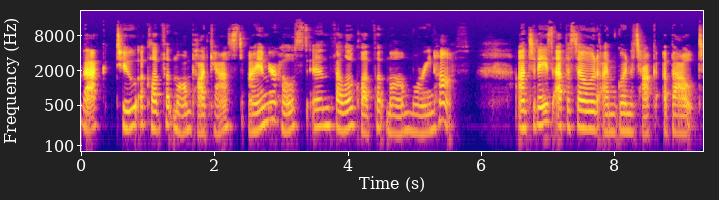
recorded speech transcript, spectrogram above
welcome back to a Clubfoot Mom podcast. I am your host and fellow Clubfoot mom, Maureen Hoff. On today's episode, I'm going to talk about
